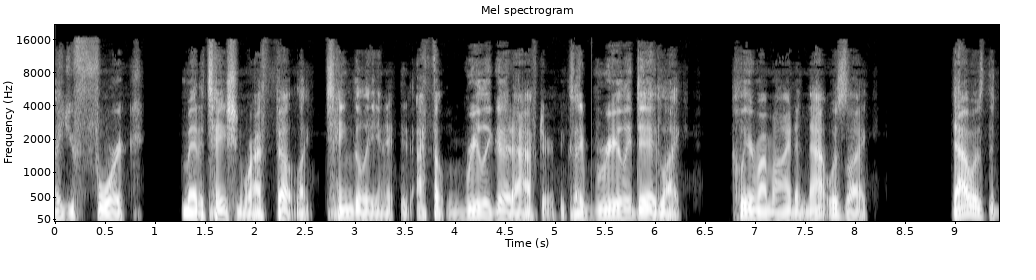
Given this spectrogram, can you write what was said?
a euphoric meditation where I felt like tingly and it, it, I felt really good after because I really did like clear my mind. And that was like, that was the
